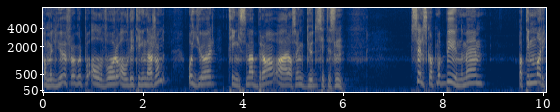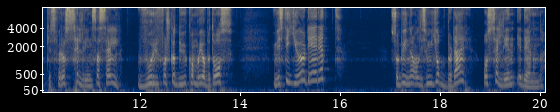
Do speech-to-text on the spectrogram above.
tar miljøfrågor på alvor og alle de tingene der sånn, og gjør ting som er bra, og er altså en good citizen. Selskapet må begynne med at de markedsfører og selger inn seg selv. Hvorfor skal du komme og jobbe til oss? Men hvis de gjør det rett, så begynner alle de som jobber der, å selge inn ideen om det.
